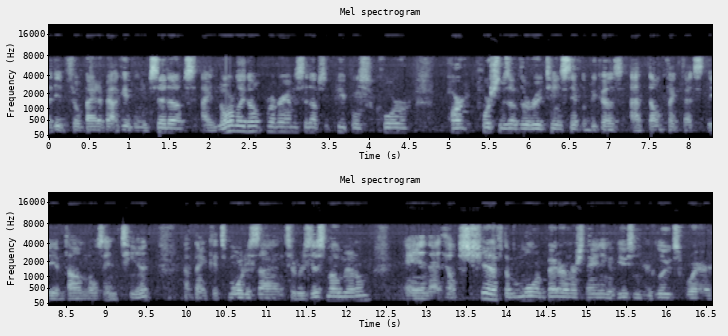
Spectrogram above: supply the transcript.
I didn't feel bad about giving him sit-ups. I normally don't program the sit-ups at people's core part portions of the routine simply because I don't think that's the abdominals intent. I think it's more designed to resist momentum and that helps shift a more better understanding of using your glutes where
